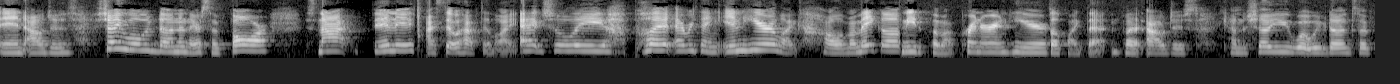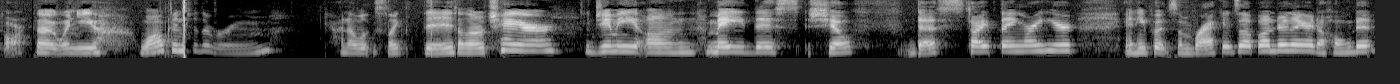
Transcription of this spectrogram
and I'll just show you what we've done in there so far. It's not finished. I still have to like actually put everything in here, like all of my makeup. Need to put my printer in here, stuff like that. But I'll just kind of show you what we've done so far. So when you walk into the room, kind of looks like this. A little chair. Jimmy um made this shelf desk type thing right here and he put some brackets up under there to hold it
